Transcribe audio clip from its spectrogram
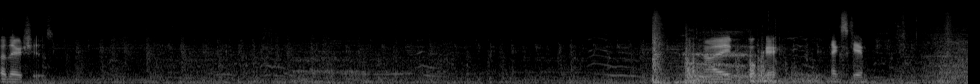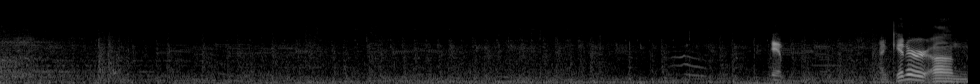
Oh, there she is. I okay. Next game. Damn. I get her on.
